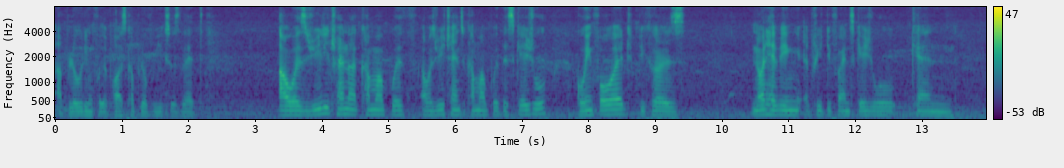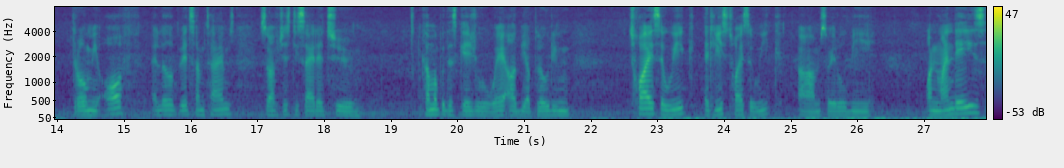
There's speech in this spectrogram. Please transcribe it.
uploading for the past couple of weeks was that i was really trying to come up with i was really trying to come up with a schedule going forward because not having a predefined schedule can throw me off a little bit sometimes. So I've just decided to come up with a schedule where I'll be uploading twice a week at least twice a week. Um, so it will be on Mondays.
